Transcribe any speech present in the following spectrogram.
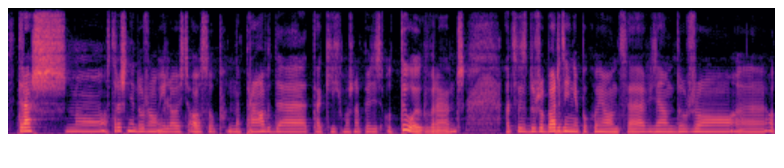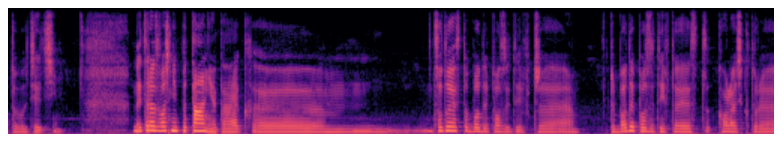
straszno, strasznie dużą ilość osób, naprawdę takich, można powiedzieć, otyłych wręcz, a co jest dużo bardziej niepokojące, widziałam dużo e, otyłych dzieci. No i teraz właśnie pytanie, tak? Co to jest to body positive? Czy czy body positive to jest koleś, który,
